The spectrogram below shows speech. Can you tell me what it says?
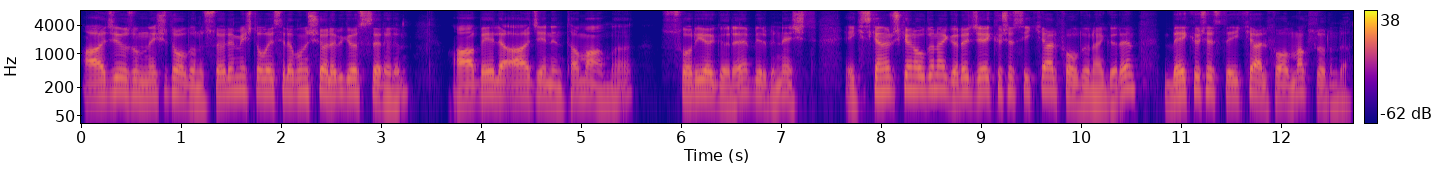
AC uzunluğunun eşit olduğunu söylemiş. Dolayısıyla bunu şöyle bir gösterelim. AB ile AC'nin tamamı soruya göre birbirine eşit. E, İkizkenar üçgen olduğuna göre C köşesi 2 alfa olduğuna göre B köşesi de 2 alfa olmak zorunda.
